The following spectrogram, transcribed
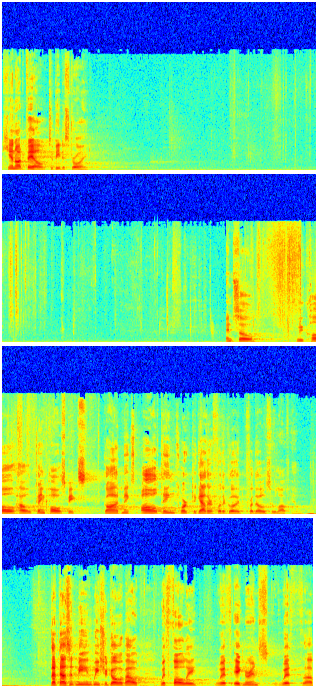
cannot fail to be destroyed. And so, recall how St. Paul speaks God makes all things work together for the good for those who love him. That doesn't mean we should go about with folly, with ignorance, with uh,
